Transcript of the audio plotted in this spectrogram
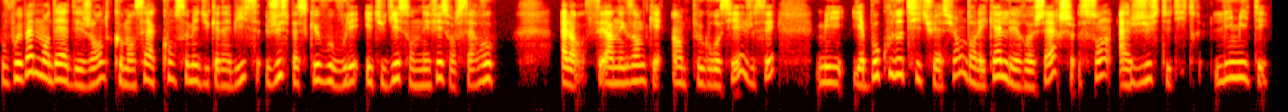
vous pouvez pas demander à des gens de commencer à consommer du cannabis juste parce que vous voulez étudier son effet sur le cerveau. Alors, c'est un exemple qui est un peu grossier, je sais, mais il y a beaucoup d'autres situations dans lesquelles les recherches sont à juste titre limitées.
